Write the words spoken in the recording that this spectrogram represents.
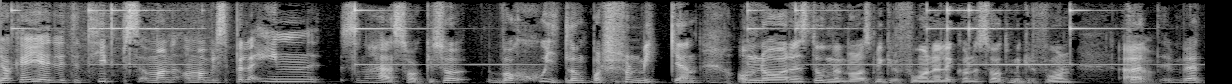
jag kan ge lite tips. Om man, om man vill spela in såna här saker så var skitlångt bort från micken. Om du har en stormembransmikrofon eller kondensatormikrofon. För att, att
